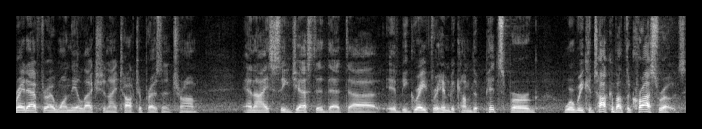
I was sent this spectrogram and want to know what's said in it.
right after I won the election, I talked to President Trump and I suggested that uh, it'd be great for him to come to Pittsburgh where we could talk about the crossroads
